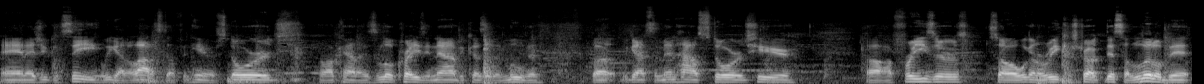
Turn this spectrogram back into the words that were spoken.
And as you can see, we got a lot of stuff in here. Storage, all kind of. It's a little crazy now because of the moving. But we got some in-house storage here. Uh, freezers. So we're going to reconstruct this a little bit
